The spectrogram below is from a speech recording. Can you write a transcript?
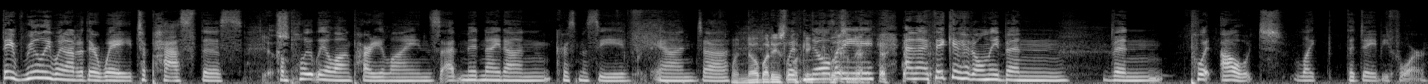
they really went out of their way to pass this yes. completely along party lines at midnight on Christmas Eve, and uh, when nobody's with looking. Nobody, and I think it had only been been put out like the day before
